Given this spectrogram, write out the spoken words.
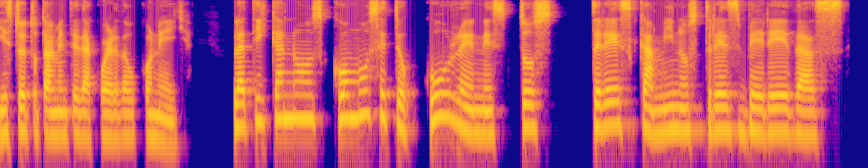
y estoy totalmente de acuerdo con ella. Platícanos cómo se te ocurren estos tres caminos, tres veredas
